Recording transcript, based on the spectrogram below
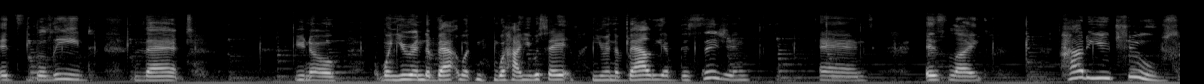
it's believed that you know when you're in the valley, how you would say it, you're in the valley of decision and it's like how do you choose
